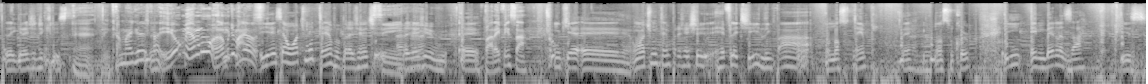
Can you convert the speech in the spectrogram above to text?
pela igreja de Cristo. É, tem que amar a igreja. Eu mesmo amo E- demais. não, e esse é um ótimo tempo pra gente, Sim. pra Aham. gente é, Parar e pensar. como que é, é um ótimo tempo pra gente refletir, limpar o nosso templo, né? O nosso corpo e embelezar isso,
